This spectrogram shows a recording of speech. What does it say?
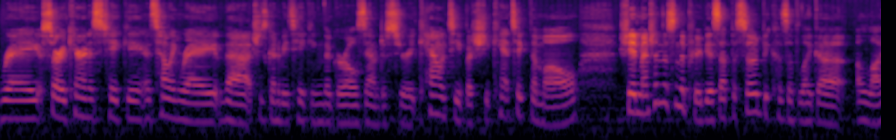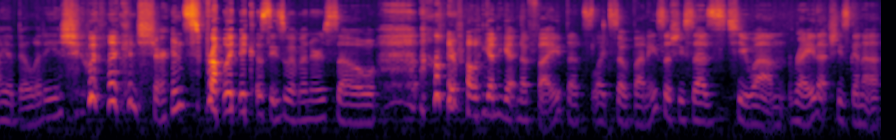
Ray, sorry, Karen is taking, is telling Ray that she's going to be taking the girls down to Surry County, but she can't take them all she had mentioned this in the previous episode because of like a, a liability issue with like insurance, probably because these women are so they're probably gonna get in a fight. That's like so funny. So she says to um, Ray that she's gonna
